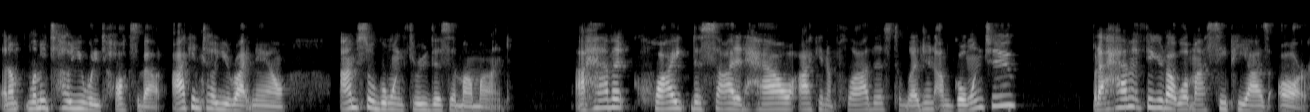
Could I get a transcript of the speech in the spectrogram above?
And I'm, let me tell you what he talks about. I can tell you right now, I'm still going through this in my mind. I haven't quite decided how I can apply this to legend. I'm going to, but I haven't figured out what my CPIs are.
